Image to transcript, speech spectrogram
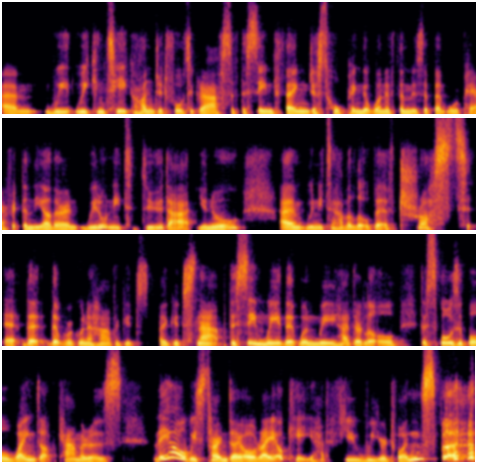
um, we we can take hundred photographs of the same thing, just hoping that one of them is a bit more perfect than the other, and we don't need to do that. You know, um, we need to have a little bit of trust eh, that that we're going to have a good a good snap. The same way that when we had our little disposable wind up cameras, they always turned out all right. Okay, you had a few weird ones, but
